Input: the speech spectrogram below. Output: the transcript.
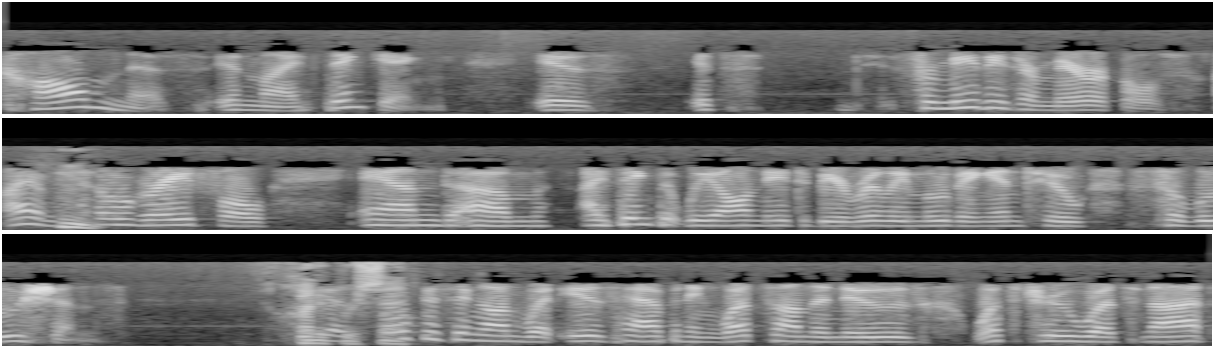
calmness in my thinking is, it's, for me, these are miracles. I am Hmm. so grateful. And um, I think that we all need to be really moving into solutions. Hundred Because percent. focusing on what is happening, what's on the news, what's true, what's not,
